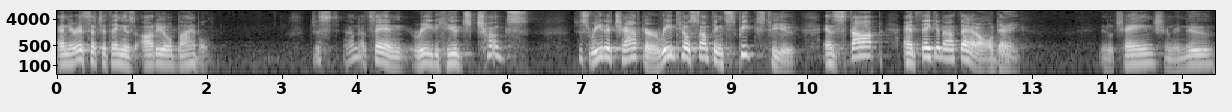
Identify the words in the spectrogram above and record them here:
And there is such a thing as audio Bible. Just, I'm not saying read huge chunks. Just read a chapter. Read till something speaks to you. And stop and think about that all day. It'll change and renew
